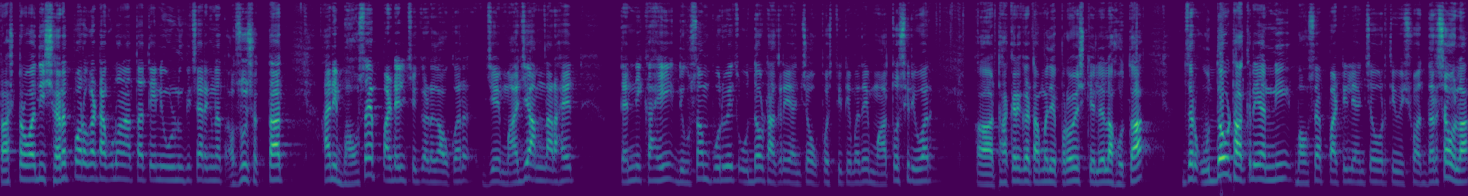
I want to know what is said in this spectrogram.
राष्ट्रवादी शरद पवार गटाकडून आता ते निवडणुकीच्या रिंगणात असू शकतात. आणि भाऊसाहेब पाटील चिकडगावकर जे माजी आमदार आहेत त्यांनी काही दिवसांपूर्वीच उद्धव ठाकरे यांच्या उपस्थितीमध्ये मातोश्रीवर ठाकरे गटामध्ये प्रवेश केलेला होता. जर उद्धव ठाकरे यांनी भाऊसाहेब पाटील यांच्यावरती विश्वास दर्शवला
